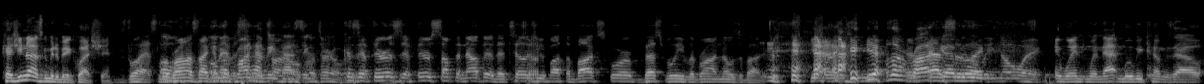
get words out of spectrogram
Because you know that's gonna be the big question. It's less. Oh, LeBron's not oh, gonna LeBron have a a single single turnover. turnover. Because if there's if there's something out there that tells you about the box score, best believe LeBron knows about it. yeah, There's LeBron gonna be absolutely like- no way. And when when that movie comes out,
